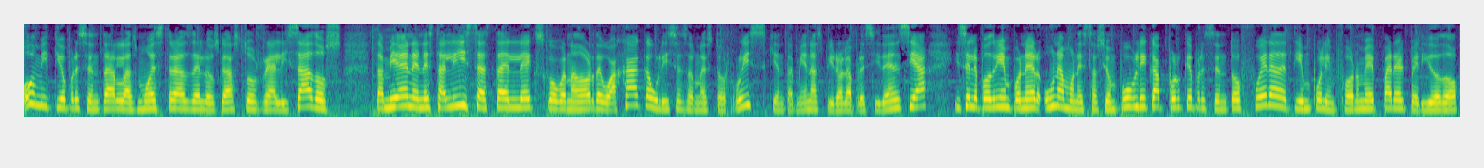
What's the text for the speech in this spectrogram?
omitió presentar las muestras de los gastos realizados. También en esta lista está el ex gobernador de Oaxaca, Ulises Ernesto Ruiz, quien también aspiró a la presidencia y se le podría imponer una amonestación pública porque presentó fuera de tiempo el informe para el periodo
